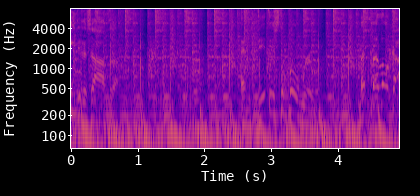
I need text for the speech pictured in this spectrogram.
Iedere zaterdag. En dit is de Boomroom. Met Belocca.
